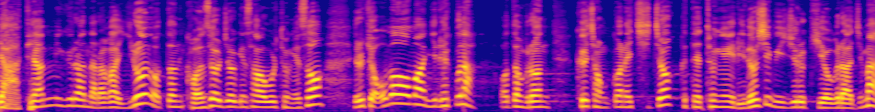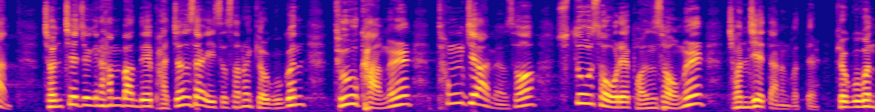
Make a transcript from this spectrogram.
야 대한민국이라는 나라가 이런 어떤 건설적인 사업을 통해서 이렇게 어마어마한 일을 했구나. 어떤 그런 그 정권의 지적, 그 대통령의 리더십 위주로 기억을 하지만 전체적인 한반도의 발전사에 있어서는 결국은 두 강을 통제하면서 수도 서울의 번성을 전제했다는 것들. 결국은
